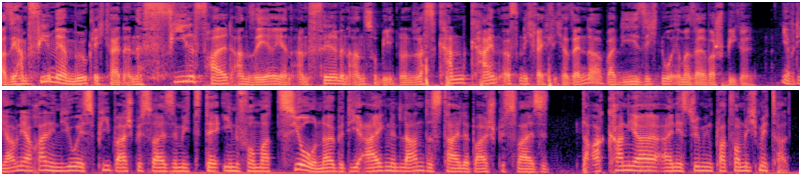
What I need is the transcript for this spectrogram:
Also sie haben viel mehr Möglichkeiten, eine Vielfalt an Serien, an Filmen anzubieten. Und das kann kein öffentlich-rechtlicher Sender, weil die sich nur immer selber spiegeln. Ja, aber die haben ja auch einen USP beispielsweise mit der Information ne, über die eigenen Landesteile beispielsweise. Da kann ja eine Streaming-Plattform nicht mithalten.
